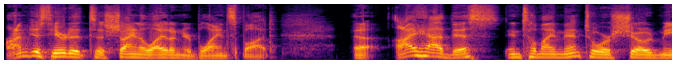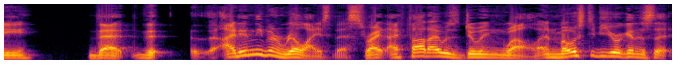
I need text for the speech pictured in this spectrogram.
I'm just here to, to shine a light on your blind spot. Uh, I had this until my mentor showed me that the, I didn't even realize this, right? I thought I was doing well. And most of you are going to say,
